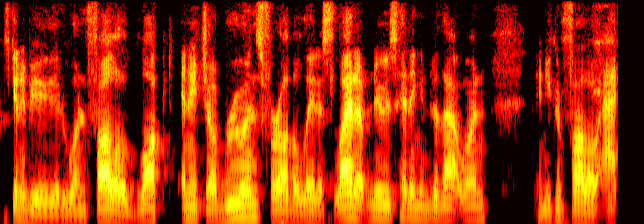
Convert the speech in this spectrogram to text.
It's going to be a good one. Follow Locked NHL Bruins for all the latest lineup news heading into that one. And you can follow at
